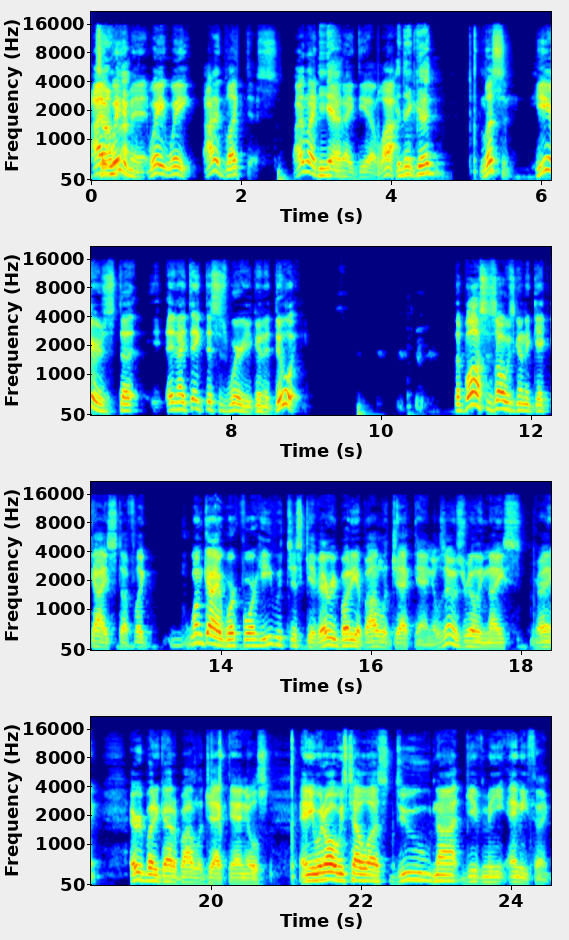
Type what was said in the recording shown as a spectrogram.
I So I'm- wait a minute. Wait, wait. I like this. I like Yeah. that idea a lot. Isn't it good? Listen, here's the and I think this is where you're gonna do it. The boss is always gonna get guys stuff. Like one guy I worked for, he would just give everybody a bottle of Jack Daniels. It was really nice, right? Everybody got a bottle of Jack Daniels. And he would always tell us, do not give me anything.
